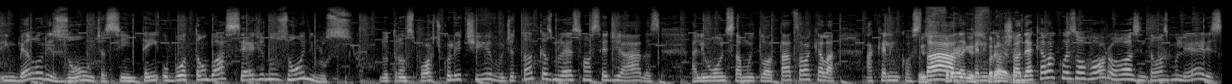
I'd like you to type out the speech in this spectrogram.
em Belo Horizonte, assim, tem o botão do assédio nos ônibus, do transporte coletivo, de tanto que as mulheres são assediadas. Ali o ônibus está muito lotado, sabe aquela, aquela encostada, esfrega, aquela encoxada, é aquela coisa horrorosa. Então as mulheres,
